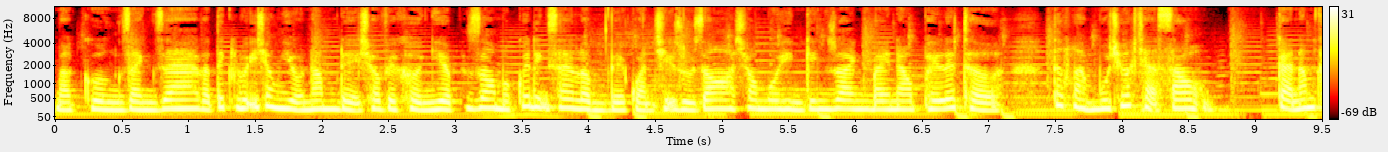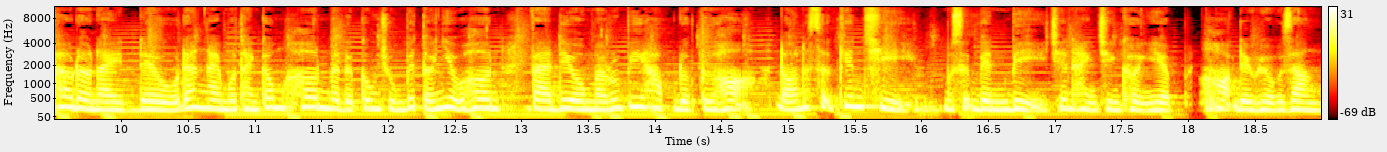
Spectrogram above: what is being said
mà Cường dành ra và tích lũy trong nhiều năm để cho việc khởi nghiệp do một quyết định sai lầm về quản trị rủi ro trong mô hình kinh doanh Buy Now Pay Later, tức là mua trước trả sau. Cả năm founder này đều đang ngày một thành công hơn và được công chúng biết tới nhiều hơn và điều mà Ruby học được từ họ đó là sự kiên trì, một sự bền bỉ trên hành trình khởi nghiệp. Họ đều hiểu rằng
